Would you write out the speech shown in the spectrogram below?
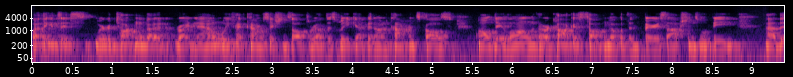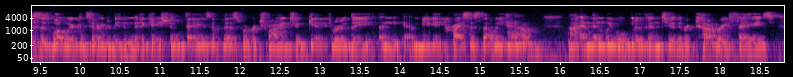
Well, I think it's it's we're talking about it right now. We've had conversations all throughout this week. I've been on conference calls all day long with our caucus, talking about what the various options will be. Uh, this is what we're considering to be the mitigation phase of this, where we're trying to get through the immediate crisis that we have, uh, and then we will move into the recovery phase,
